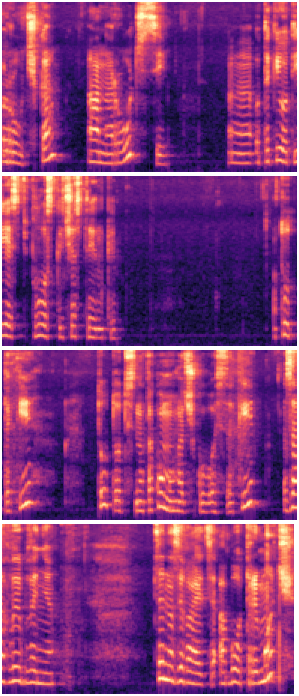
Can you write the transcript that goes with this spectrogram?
ручка, а на ручці е, отакі от є плоскі частинки. Тут такі Тут от на такому гачку ось такі заглиблення. Це називається або тримач,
